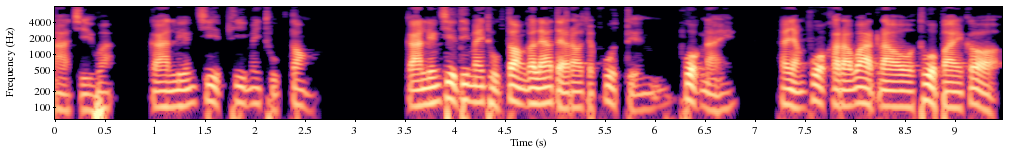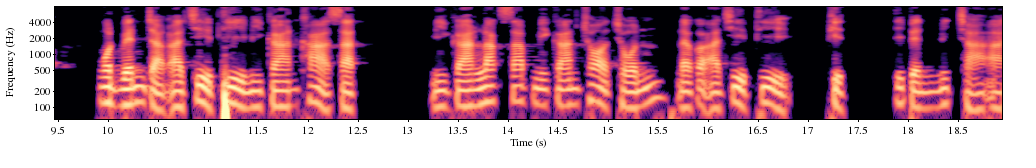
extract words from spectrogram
อาชีวะ การเลี้ยงชีพที่ไม่ถูกต้อง การเลี้ยงชีพที่ไม่ถูกต้องก็แล้ว แต่เราจะพูดถึงพวกไหน ถ้าอย่างพวกคารวาสเราทั่วไปก็งดเว้นจากอาชีพที่มีการฆ่าสัตว์ มีการลักทรัพย์ มีการช่อฉน แล้วก็อาชีพที่ผิดที่เป็นมิจฉาอา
